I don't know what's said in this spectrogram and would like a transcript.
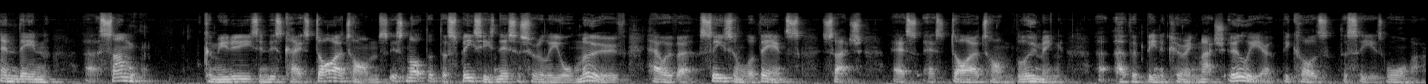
And then uh, some communities, in this case diatoms, it's not that the species necessarily all move, however seasonal events such as, as diatom blooming uh, have been occurring much earlier because the sea is warmer.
